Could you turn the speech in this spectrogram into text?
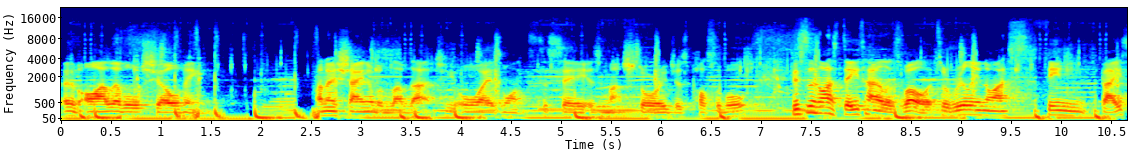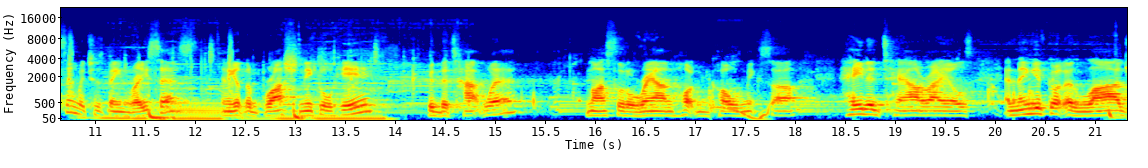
of eye level shelving. I know Shayna would love that. She always wants to see as much storage as possible. This is a nice detail as well. It's a really nice thin basin which has been recessed. And you got the brushed nickel here with the tapware. Nice little round hot and cold mixer. Heated towel rails. And then you've got a large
